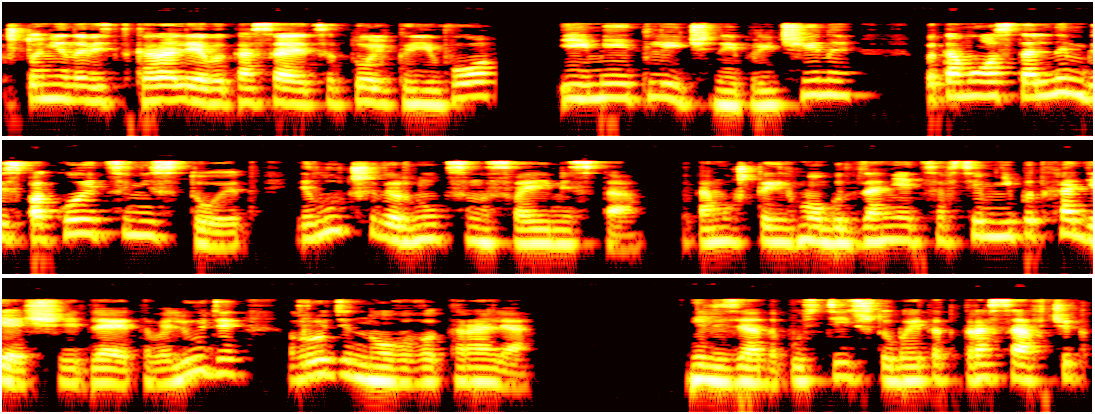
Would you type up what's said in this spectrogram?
что ненависть королевы касается только его и имеет личные причины, потому остальным беспокоиться не стоит, и лучше вернуться на свои места, потому что их могут занять совсем неподходящие для этого люди, вроде нового короля. Нельзя допустить, чтобы этот красавчик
